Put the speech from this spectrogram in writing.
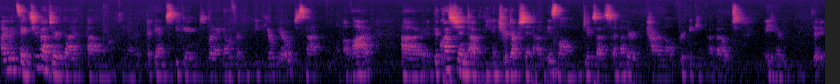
I would say too, Roger, that um, you know, again, speaking to what I know from Ethiopia, which is not a lot, uh, the question of the introduction of Islam gives us another parallel for thinking about you know, the,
